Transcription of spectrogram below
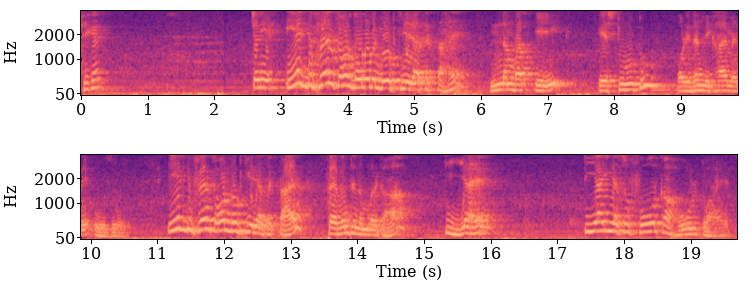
ठीक है? चलिए, एक डिफरेंस और दोनों में नोट किया जा सकता है। नंबर एक एस टू टू और इधर लिखा है मैंने ओजोन एक डिफरेंस और नोट किया जा सकता है। सेवेंथ नंबर का कि यह टीआईएसओ फोर का होल ट्वाइस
